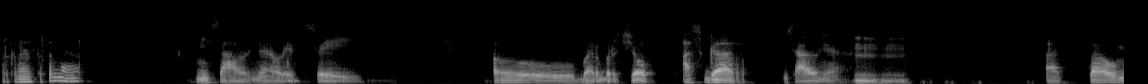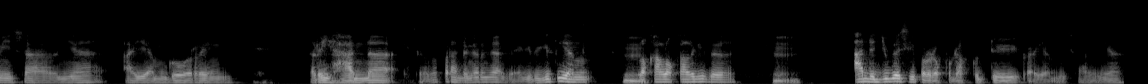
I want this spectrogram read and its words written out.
terkenal terkenal misalnya let's say oh barbershop Asgar misalnya Hmm, hmm. atau misalnya ayam goreng Rihanna itu lo pernah dengar nggak kayak gitu-gitu yang Hmm. lokal-lokal gitu Hmm. ada juga sih produk-produk gede kayak misalnya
